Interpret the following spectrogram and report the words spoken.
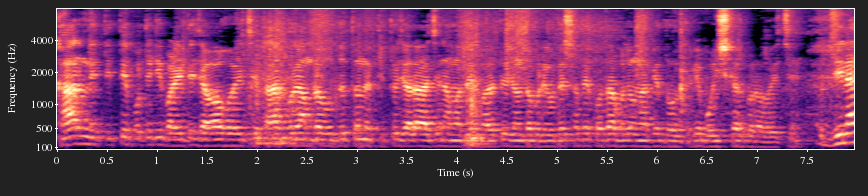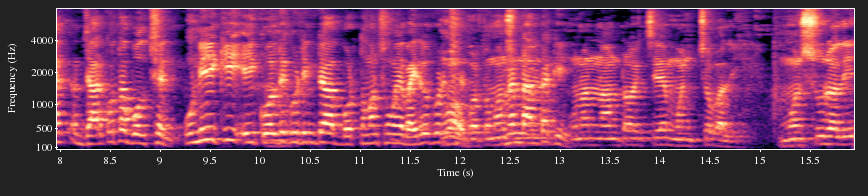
কার নেতৃত্বে প্রতিটি বাড়িতে যাওয়া হয়েছে তারপরে আমরা উদ্যত নেতৃত্ব যারা আছেন আমাদের ভারতীয় জনতা পার্টি ওদের সাথে কথা বলে ওনাকে দল থেকে বহিষ্কার করা হয়েছে। যিনা যার কথা বলছেন উনি কি এই কল রেকর্ডিংটা বর্তমান সময়ে ভাইরাল করেছেন? বর্তমান নামটা কি? ওনার নামটা হচ্ছে মঞ্চ আলী মনসুর আলী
